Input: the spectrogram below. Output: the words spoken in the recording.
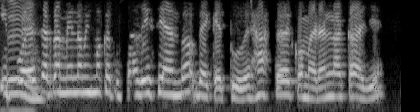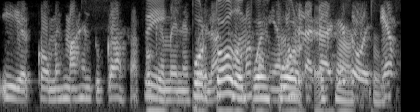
y Sí. puede ser también lo mismo que tú estás diciendo de que tú dejaste de comer en la calle y comes más en tu casa. porque Sí, en Venezuela por todo, pues, por, en la calle todo el exacto. tiempo.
